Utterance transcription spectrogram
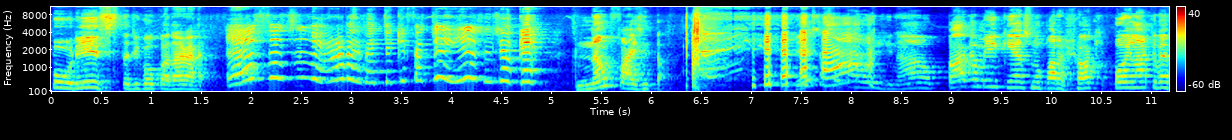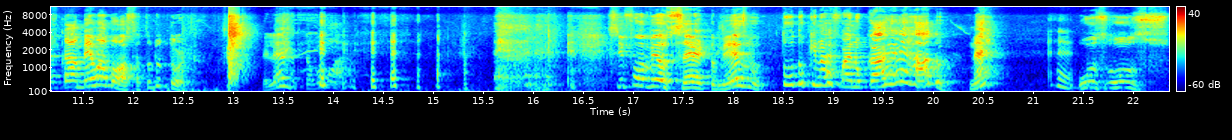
purista de gol quadrado. Essa senhora vai ter que fazer isso, não sei o quê. Não faz então. Deixa o carro original, paga 1.500 no para-choque, põe lá que vai ficar a mesma bosta, tudo torto. Beleza? Então vamos lá. Se for ver o certo mesmo, tudo que nós faz no carro é errado, né? Os, os,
